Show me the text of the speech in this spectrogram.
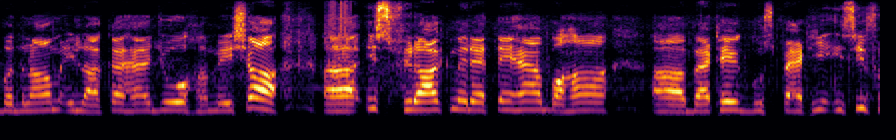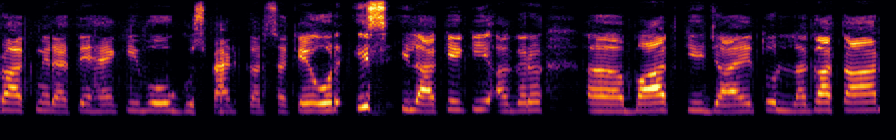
بدنام علاقہ ہے جو ہمیشہ اس فراق میں رہتے ہیں، وہاں بیٹھے گسپیٹھی اسی فراق میں رہتے ہیں کہ وہ گسپیٹ کر سکے اور اس علاقے کی اگر بات کی جائے تو لگاتار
